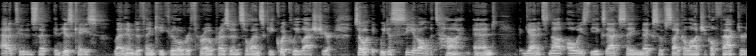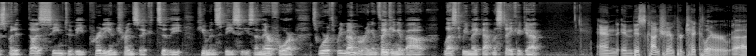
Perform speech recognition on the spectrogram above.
attitudes that, in his case, led him to think he could overthrow President Zelensky quickly last year. So we just see it all the time. And again, it's not always the exact same mix of psychological factors, but it does seem to be pretty intrinsic to the human species. And therefore, it's worth remembering and thinking about lest we make that mistake again. And in this country in particular, uh,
